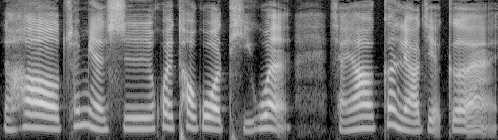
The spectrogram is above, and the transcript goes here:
然后，催眠师会透过提问，想要更了解个案。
